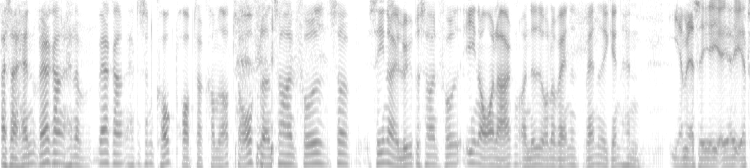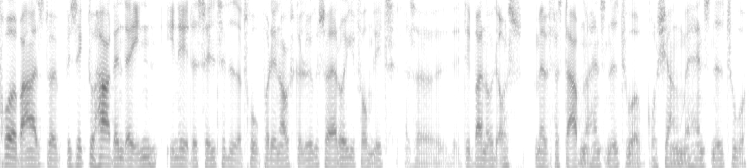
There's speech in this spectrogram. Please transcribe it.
Altså han, hver gang han er, hver gang han er sådan en korkprop, der er kommet op til overfladen, så har han fået, så senere i løbet, så har han fået en over nakken og ned under vandet, vandet igen. Han... Jamen altså, jeg, jeg, jeg tror bare, at altså, hvis ikke du har den der ind, indættede selvtillid og tro på, at det nok skal lykkes, så er du ikke i Formel 1. Altså, det er bare noget, også med Verstappen og hans nedtur, og Grosjean med hans nedtur,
